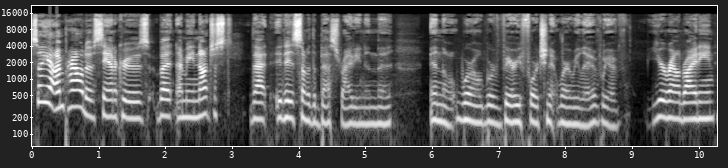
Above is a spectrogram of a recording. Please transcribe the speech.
So, yeah, I'm proud of Santa Cruz, but I mean, not just that it is some of the best riding in the in the world. We're very fortunate where we live. We have year round riding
